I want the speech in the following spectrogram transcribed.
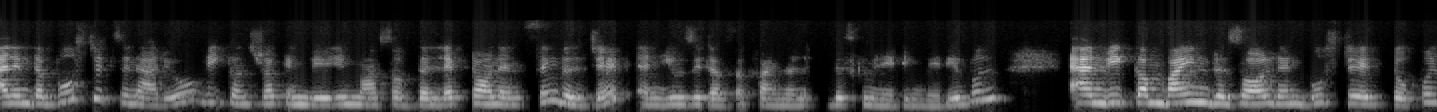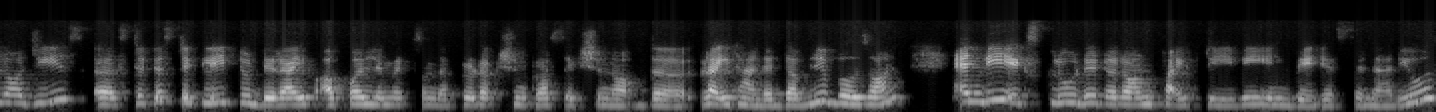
And in the boosted scenario, we construct invariant mass of the lepton and single jet and use it as the final discriminating variable. And we combine resolved and boosted topologies uh, statistically to derive upper limits on the production cross-section of the right-handed W boson. And we excluded around 5 TeV in various scenarios.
